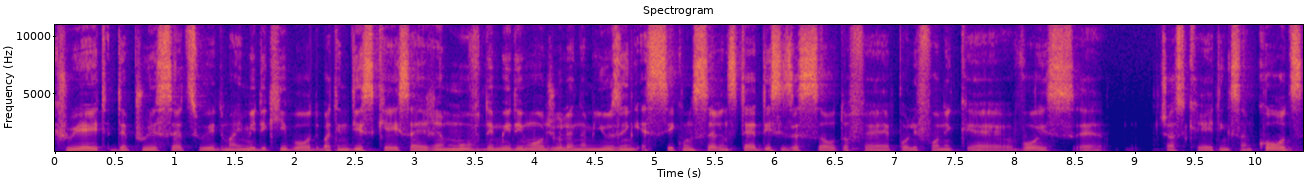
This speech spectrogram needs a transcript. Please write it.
create the presets with my MIDI keyboard, but in this case, I remove the MIDI module and I'm using a sequencer instead. This is a sort of a polyphonic uh, voice, uh, just creating some chords.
